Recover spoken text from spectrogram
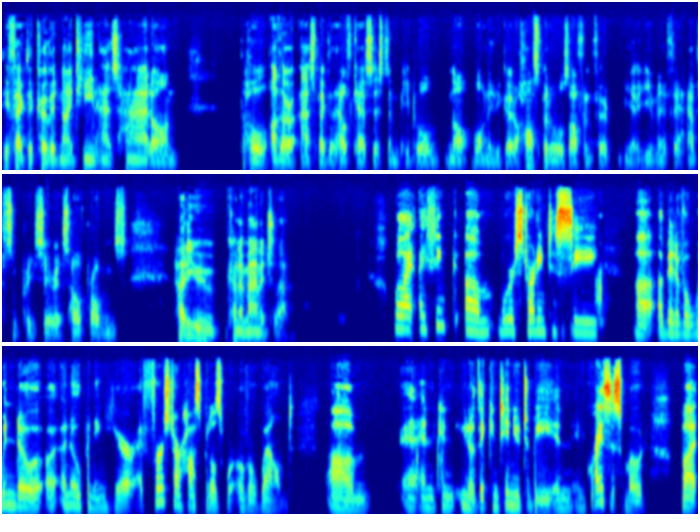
the effect that COVID nineteen has had on the whole other aspect of the healthcare system. People not wanting to go to hospitals, often for you know even if they have some pretty serious health problems. How do you kind of manage that? Well, I, I think um, we're starting to see uh, a bit of a window, uh, an opening here. At first, our hospitals were overwhelmed um, and can you know they continue to be in in crisis mode but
